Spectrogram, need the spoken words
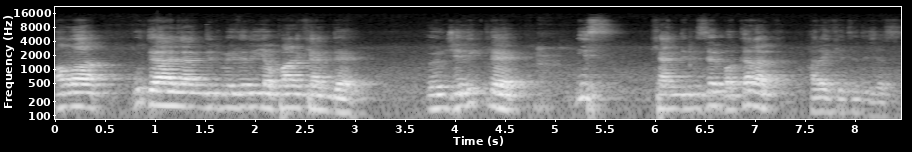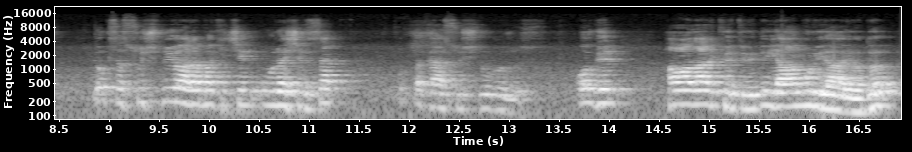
Ama bu değerlendirmeleri yaparken de öncelikle biz kendimize bakarak hareket edeceğiz. Yoksa suçluyu aramak için uğraşırsak mutlaka suçlu buluruz. O gün havalar kötüydü, yağmur yağıyordu.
